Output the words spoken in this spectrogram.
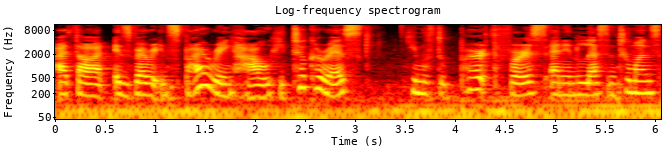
I thought it's very inspiring how he took a risk he moved to Perth first, and in less than two months,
